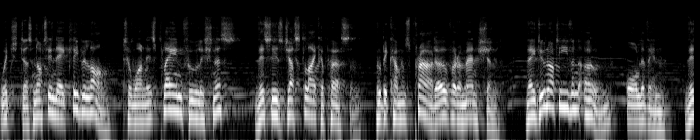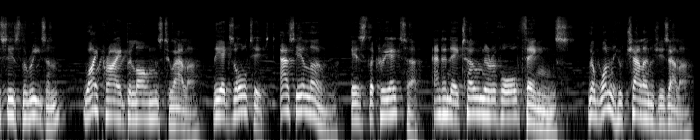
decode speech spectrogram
which does not innately belong to one is plain foolishness. This is just like a person who becomes proud over a mansion they do not even own or live in. This is the reason why pride belongs to Allah, the Exalted, as He alone is the Creator and innate owner of all things. The one who challenges Allah,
